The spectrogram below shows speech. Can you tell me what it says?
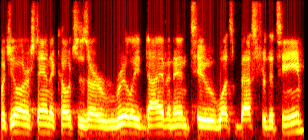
but you'll understand the coaches are really diving into what's best for the team.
